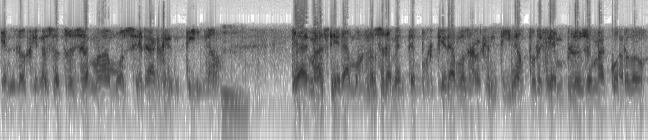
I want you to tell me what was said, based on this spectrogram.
en lo que nosotros llamábamos ser argentino. Mm. Y además éramos, no solamente porque éramos argentinos, por ejemplo, yo me acuerdo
